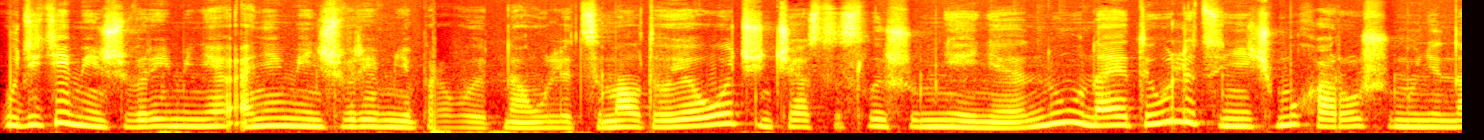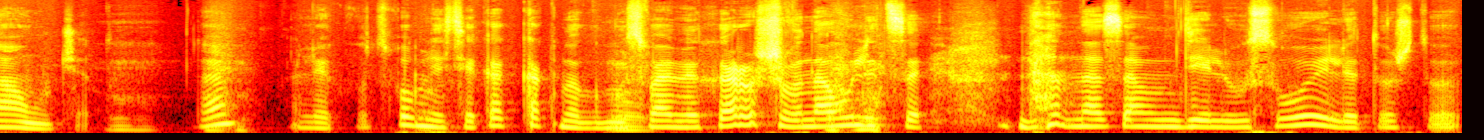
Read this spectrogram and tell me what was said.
у детей меньше времени, они меньше времени проводят на улице. Мало того, я очень часто слышу мнение, ну, на этой улице ничему хорошему не научат. Mm-hmm. Да? Олег, вот вспомните, как, как много мы ну. с вами хорошего на улице на, на самом деле усвоили, то, что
